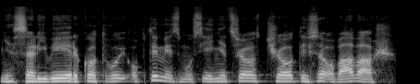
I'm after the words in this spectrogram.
Mně se líbí, Jirko, tvůj optimismus. Je něco, čeho ty se obáváš?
